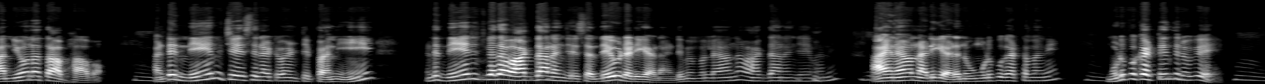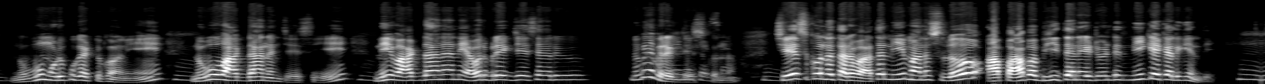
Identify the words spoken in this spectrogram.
అన్యోనతాభావం. అంటే నేను చేసినటువంటి పని అంటే నేను కదా వాగ్దానం చేశాను దేవుడు అడిగాడా అండి మిమ్మల్ని ఏమన్నా వాగ్దానం చేయమని ఆయన ఏమన్నా అడిగాడా నువ్వు ముడుపు కట్టమని. ముడుపు కట్టింది నువ్వే. నువ్వు ముడుపు కట్టుకొని. నువ్వు వాగ్దానం చేసి. నీ వాగ్దానాన్ని ఎవరు బ్రేక్ చేశారు నువ్వే బ్రేక్ నేనే చేసుకున్నావు. చేసుకున్న తర్వాత నీ మనసులో ఆ పాప భీతి అనేటువంటిది నీకే కలిగింది మ్మ్.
